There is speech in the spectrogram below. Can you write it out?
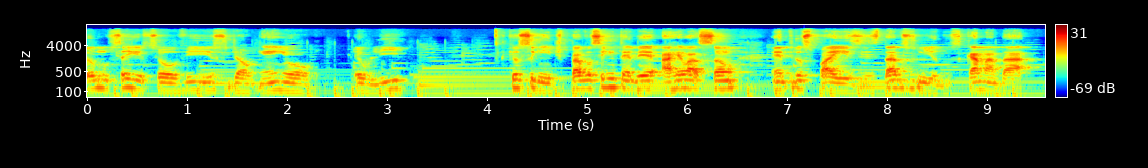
eu não sei se eu ouvi isso de alguém ou eu li, que é o seguinte, para você entender a relação entre os países Estados Unidos, Canadá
